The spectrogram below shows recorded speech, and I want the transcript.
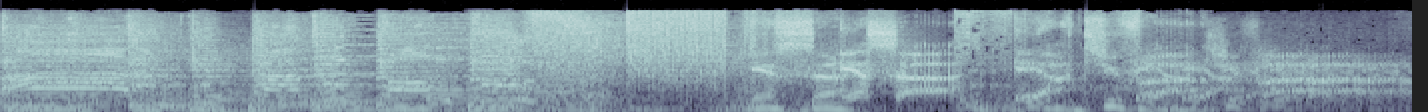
barato, essa, essa é ativa. É ativa.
